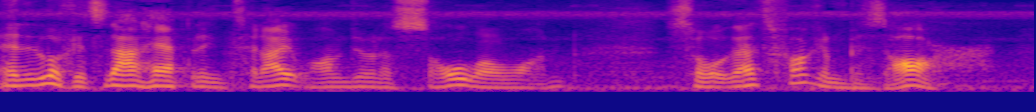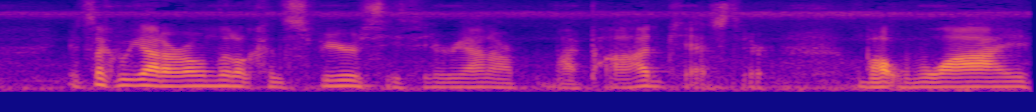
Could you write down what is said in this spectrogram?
And look, it's not happening tonight while I'm doing a solo one. So that's fucking bizarre. It's like we got our own little conspiracy theory on our my podcast here about why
